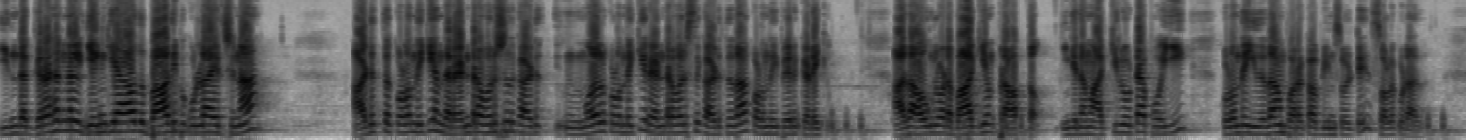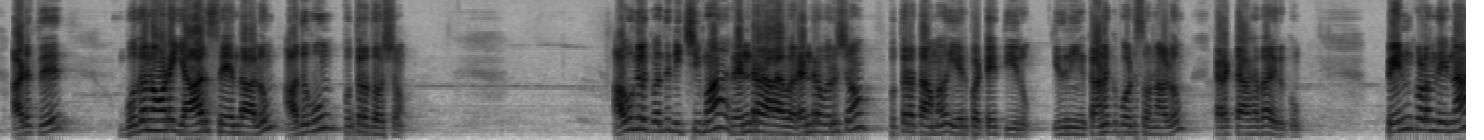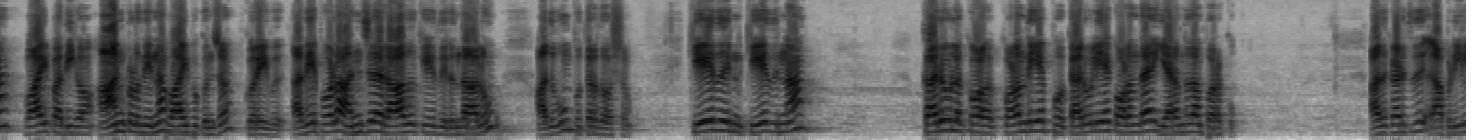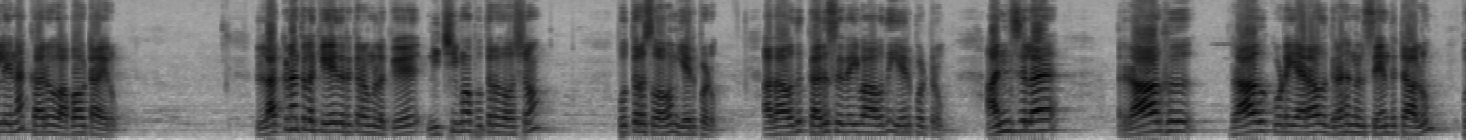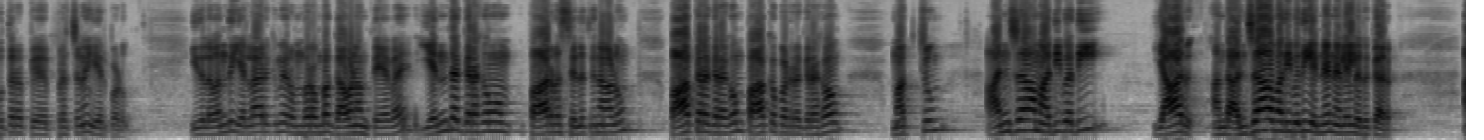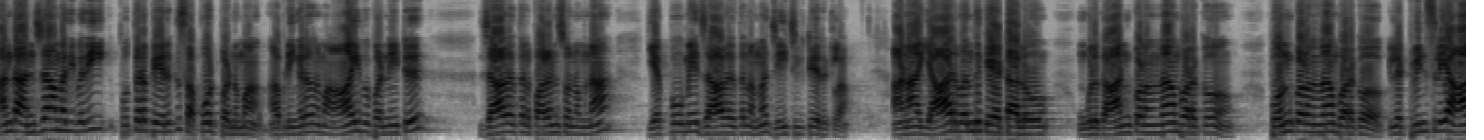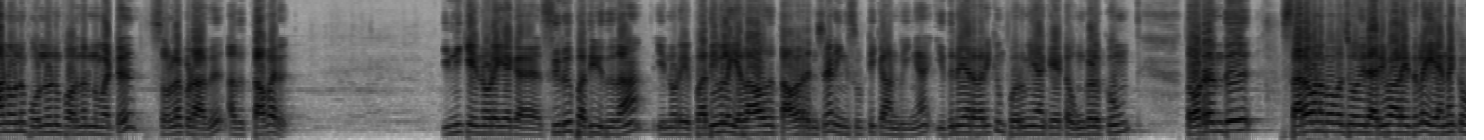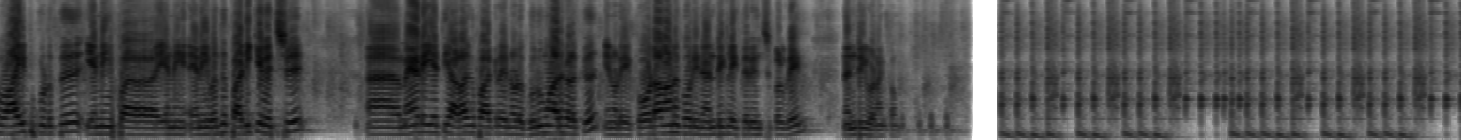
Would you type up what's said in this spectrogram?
இந்த கிரகங்கள் எங்கேயாவது பாதிப்புக்கு உள்ளாயிருச்சுன்னா அடுத்த குழந்தைக்கு அந்த ரெண்டரை வருஷத்துக்கு அடு முதல் குழந்தைக்கு ரெண்டரை வருஷத்துக்கு அடுத்து தான் குழந்தை பேர் கிடைக்கும். அது அவங்களோட பாக்கியம் பிராப்தம். இங்கே நம்ம அக்யூரேட்டாக போய் குழந்தை இதுதான் பிறக்கும் அப்படின்னு சொல்லிட்டு சொல்லக்கூடாது. அடுத்து புதனோட யார் சேர்ந்தாலும் அதுவும் புத்திரதோஷம். அவங்களுக்கு வந்து நிச்சயமாக ரெண்டரை ரெண்டரை வருஷம் புத்திர தாமதம் ஏற்பட்டே தீரும். இது நீங்கள் கணக்கு போட்டு சொன்னாலும் கரெக்டாக தான் இருக்கும். பெண் குழந்தைன்னா வாய்ப்பு அதிகம் ஆண் குழந்தைன்னா வாய்ப்பு கொஞ்சம் குறைவு. அதே போல் அஞ்சில் ராகு கேது இருந்தாலும் அதுவும் புத்திரதோஷம். கேது கேதுன்னா கருவில் கொ குழந்தையே கருவிலேயே குழந்தை இறந்து தான் பிறக்கும். அதுக்கு அடுத்தது அப்படி இல்லைன்னா கரு அபவுட் ஆயிரும். லக்னத்தில் கேது இருக்கிறவங்களுக்கு நிச்சயமாக புத்திரதோஷம் புத்திர சோகம் ஏற்படும். அதாவது கருசிதைவாவது ஏற்பட்டுரும். அஞ்சில் ராகு ராகு கூட யாராவது கிரகங்கள் சேர்ந்துட்டாலும் புத்திர பெ- பிரச்சனை ஏற்படும். இதில் வந்து எல்லாருக்குமே ரொம்ப ரொம்ப கவனம் தேவை. எந்த கிரகமும் பார்வை செலுத்தினாலும் பார்க்குற கிரகம் பார்க்கப்படுற கிரகம் மற்றும் அஞ்சாம் அதிபதி யார்? அந்த அஞ்சாம் அதிபதி என்ன நிலையில் இருக்கார்? அந்த அஞ்சாம் அதிபதி புத்திர பேருக்கு சப்போர்ட் பண்ணுமா? அப்படிங்கிறத நம்ம ஆய்வு பண்ணிவிட்டு ஜாதகத்தில் பலன் சொன்னோம்னா எப்போவுமே ஜாதகத்தில் நம்ம ஜெயிச்சுக்கிட்டே இருக்கலாம். ஆனால் யார் வந்து கேட்டாலும் உங்களுக்கு ஆண் குழந்தை தான் பிறக்கும் பொன் குழந்தை தான் பிறக்கும் இல்லை ட்வின்ஸ்லேயே ஆண் ஒன்று பொண்ணு பிறந்துன்னு மட்டும் சொல்லக்கூடாது. அது தவறு. இன்றைக்கி என்னுடைய க- சிறு பதிவு இதுதான். என்னுடைய பதிவில் ஏதாவது தவறு இருந்துச்சுன்னா நீங்கள் சுட்டி காண்பீங்க. இது நேரம் வரைக்கும் பொறுமையாக கேட்ட உங்களுக்கும் தொடர்ந்து சரவணபவ ஜோதிட அறிவாலயத்தில் எனக்கு வாய்ப்பு கொடுத்து என்னை ப என்னை என்னை வந்து படிக்க வச்சு மேடை ஏற்றி அழகு பார்க்குற என்னோட குருமார்களுக்கு என்னுடைய கோடான கோடி நன்றிகளை தெரிவித்துக் கொள்கிறேன். நன்றி வணக்கம்.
